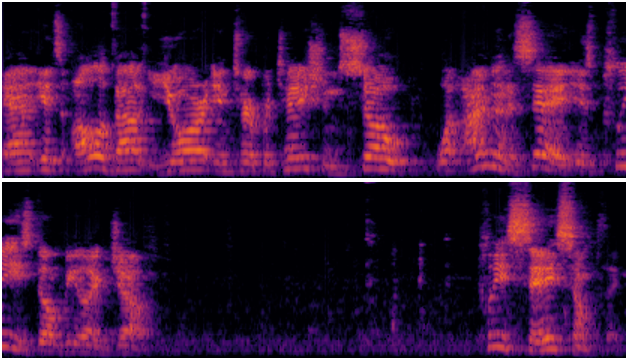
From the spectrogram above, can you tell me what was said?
And it's all about your interpretation. So, what I'm going to say is please don't be like Joe. Please say something.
